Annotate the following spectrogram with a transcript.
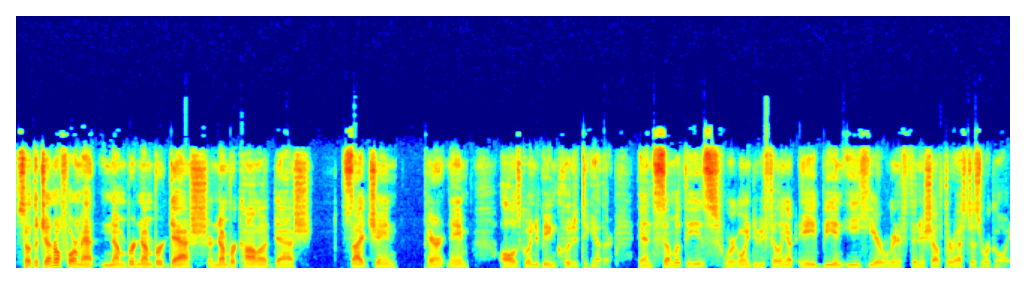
So the general format, number, number, dash, or number, comma, dash, sidechain, parent name, all is going to be included together. And some of these, we're going to be filling out A, B, and E here. We're going to finish out the rest as we're going.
